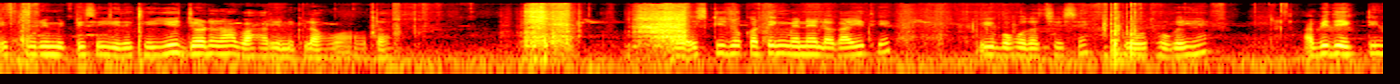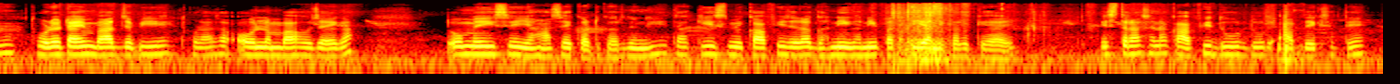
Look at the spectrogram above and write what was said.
ये पूरी मिट्टी से, ये देखिए, ये जड़ ना बाहर ही निकला हुआ होता है। और इसकी जो कटिंग मैंने लगाई थी, ये बहुत अच्छे से ग्रोथ हो गई है। अभी देखती हूँ, थोड़े टाइम बाद जब ये थोड़ा सा और लंबा हो जाएगा तो मैं इसे यहाँ से कट कर दूँगी, ताकि इसमें काफ़ी ज़रा घनी घनी पत्तियाँ निकल के आए। इस तरह से ना काफ़ी दूर दूर आप देख सकते हैं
